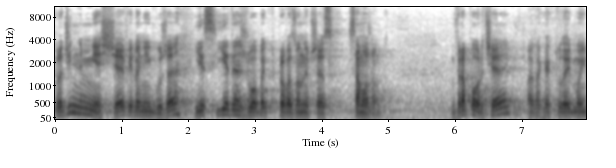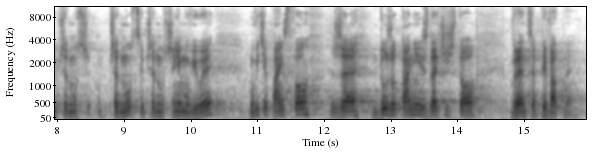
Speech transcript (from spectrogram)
rodzinnym mieście, w Jeleniej Górze, jest jeden żłobek prowadzony przez samorząd. W raporcie, a tak jak tutaj moi przedmówcy, przedmówcy przedmówczynie mówiły, mówicie Państwo, że dużo taniej zlecić to w ręce prywatne.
